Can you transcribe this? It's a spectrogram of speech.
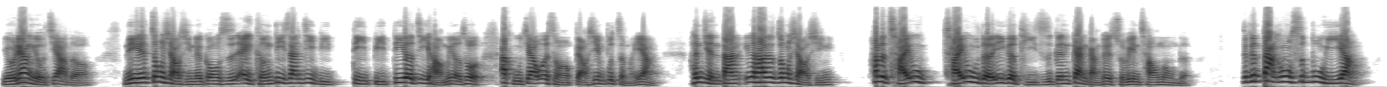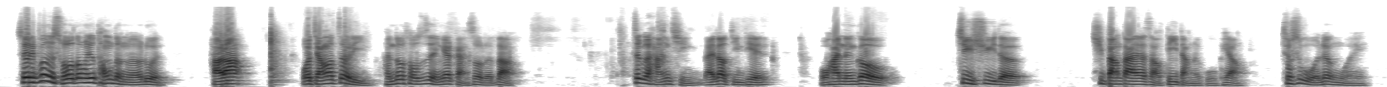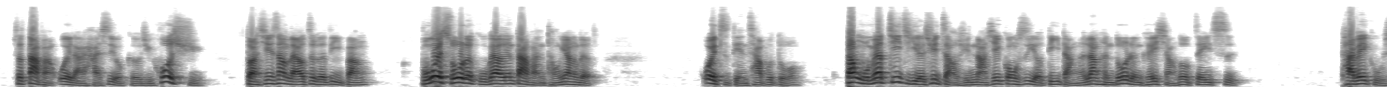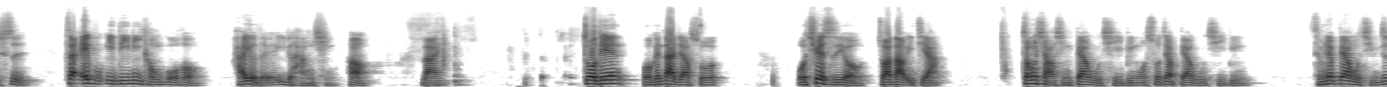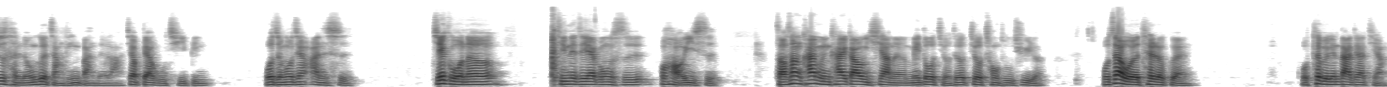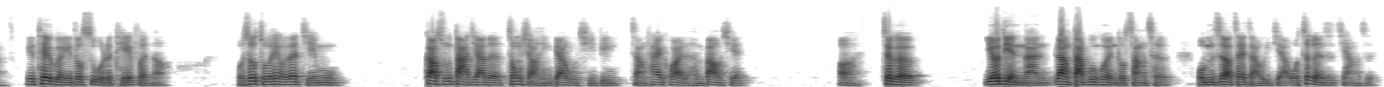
有量有价的哦。你些中小型的公司，哎，可能第三季比第比第二季好，没有错。啊，股价为什么表现不怎么样？很简单，因为它是中小型。它的财务财务的一个体质跟杠杆可以随便操弄的，这跟大公司不一样，所以你不能所有东西同等而论。好了，我讲到这里，很多投资人应该感受得到，这个行情来到今天，我还能够继续的去帮大家找低档的股票，就是我认为这大盘未来还是有格局，或许短线上来到这个地方，不会所有的股票跟大盘同样的位置点差不多。但我们要积极的去找寻哪些公司有低档的，让很多人可以享受这一次台北股市在 FED 利空过后还有的一个行情。好，来，昨天我跟大家说，我确实有抓到一家中小型标股骑兵，我说叫标股骑兵，什么叫标股骑兵？就是很容易涨停板的啦，叫标股骑兵。我总共这样暗示？结果呢，今天这家公司不好意思，早上开门开高一下呢，没多久就就冲出去了。我在我的 Telegram，我特别跟大家讲，因为 Telegram 也都是我的铁粉哦。我说昨天我在节目告诉大家的中小型标股骑兵涨太快了，很抱歉哦，这个有点难让大部分人都上车。我们只好再找一家。我这个人是这样子，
